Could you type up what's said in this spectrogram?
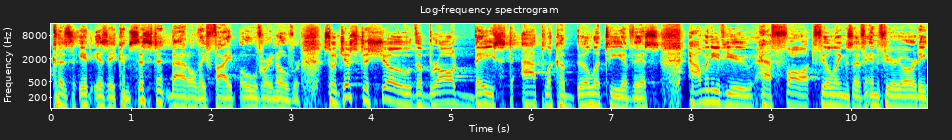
Because it is a consistent battle they fight over and over. So, just to show the broad based applicability of this, how many of you have fought feelings of inferiority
